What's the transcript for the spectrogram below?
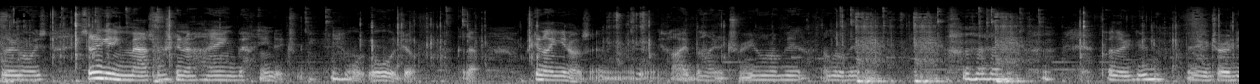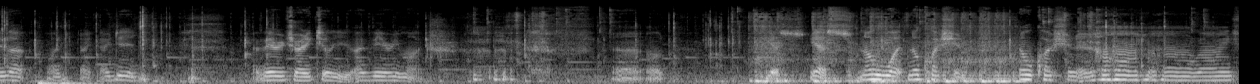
There goes. Instead of getting masked, we're just gonna hang behind a tree. oh, oh, that. We're just gonna, you know, hide behind a tree a little bit, a little bit. Probably good. I didn't even try to do that. I, I, I did. I very try to kill you. I very much. uh, oh. Yes, yes. No what? No question. No question. guys.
